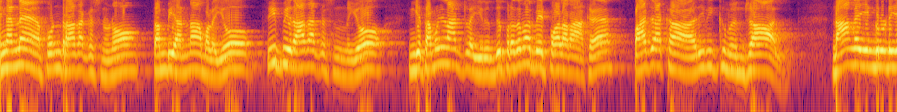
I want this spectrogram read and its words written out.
எங்க அண்ணன் பொன் ராதாகிருஷ்ணனோ தம்பி அண்ணாமலையோ சிபி ராதாகிருஷ்ணனையோ இங்கே தமிழ்நாட்டில் இருந்து பிரதமர் வேட்பாளராக பாஜக அறிவிக்கும் என்றால் நாங்கள் எங்களுடைய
